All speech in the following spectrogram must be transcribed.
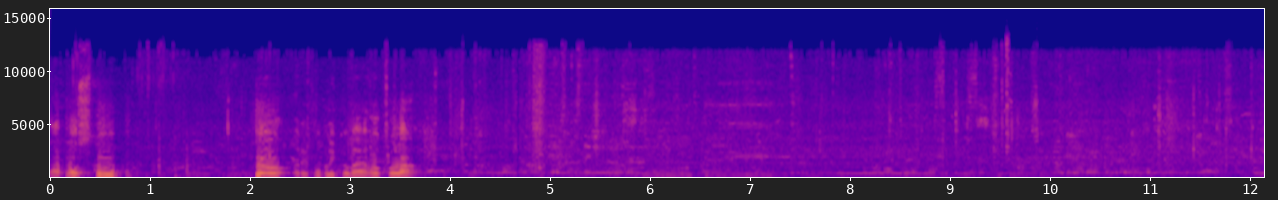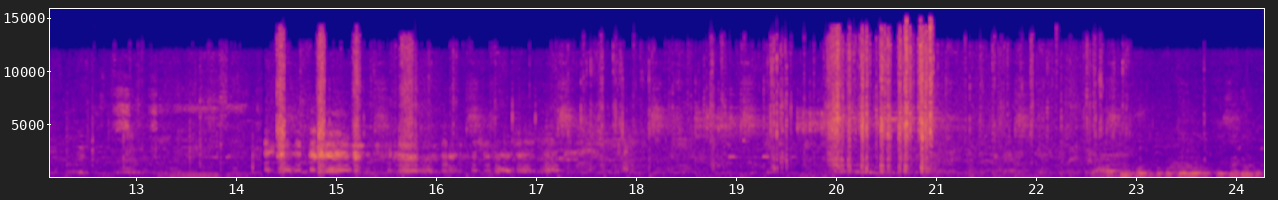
na postup do republikového kola. Žádný automobil zezadu,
